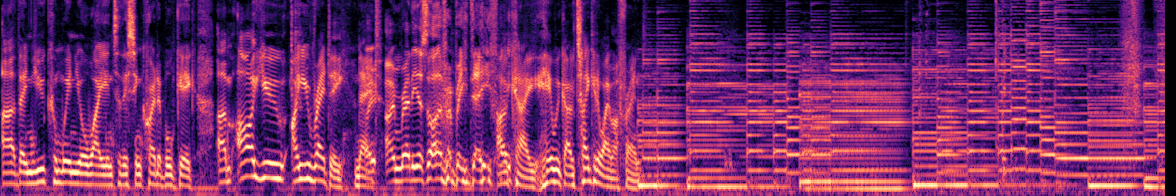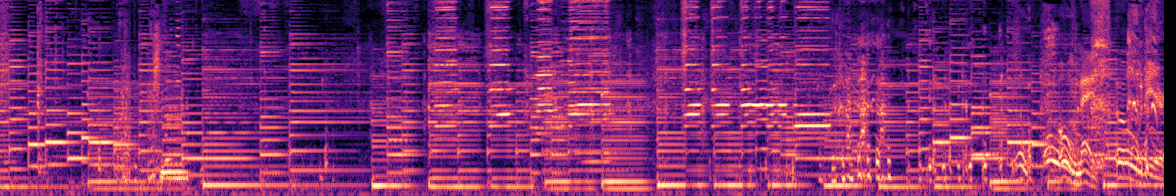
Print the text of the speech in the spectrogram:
uh, then you can win your way into this incredible gig. Um, are you Are you ready, Ned? I, am ready as I'll ever be, Dave. Okay, here we go. Take it away, my friend. Oh, Ned. Oh dear.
